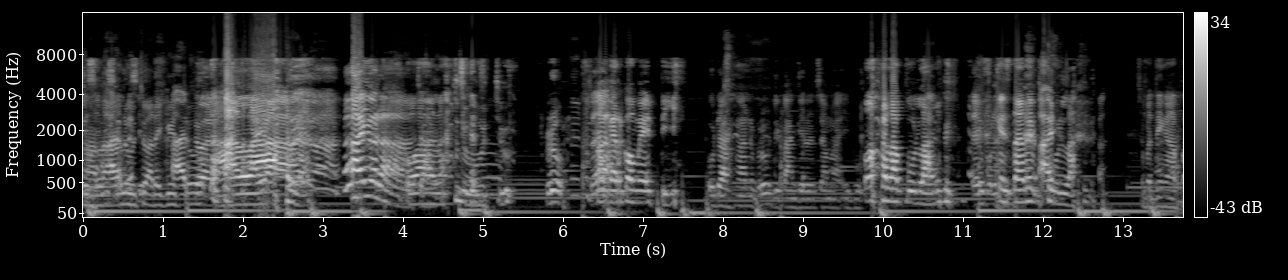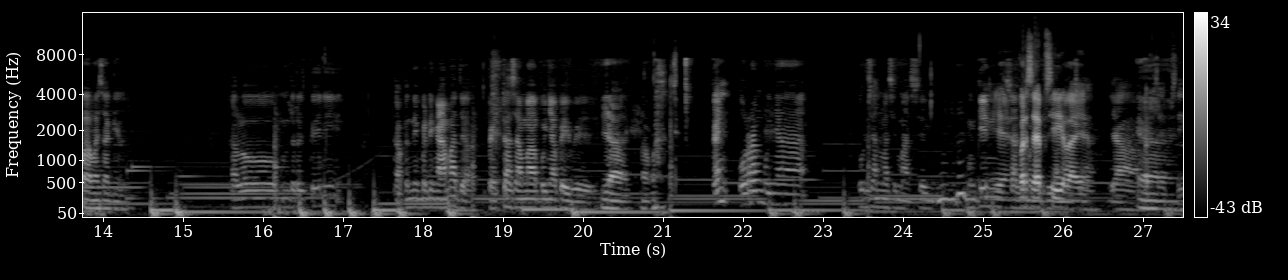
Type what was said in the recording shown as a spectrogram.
Salah siapa lucu ada gitu. aduh Alah. ayolah Walah lucu. bro saya Pakar komedi. udah kan bro dipanggil sama ibu Walah pulang. eh pulang. Kestarep Ay. pulang. Seperti apa, Mas Akil? kalau menurutku ini gak penting-penting amat ya beda sama punya PW Ya, apa? kan orang punya urusan masing-masing mungkin saling persepsi lah aja. ya Ya. persepsi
